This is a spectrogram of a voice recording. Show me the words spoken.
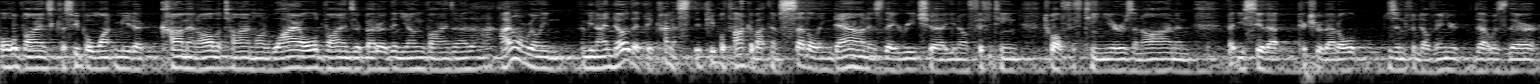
old vines, because people want me to comment all the time on why old vines are better than young vines. And I, I don't really, I mean, I know that they kind of, people talk about them settling down as they reach, uh, you know, 15, 12, 15 years and on. And that you see that picture of that old Zinfandel vineyard that was there.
